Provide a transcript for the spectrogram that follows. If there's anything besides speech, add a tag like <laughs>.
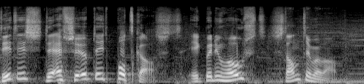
Dit is de FC Update podcast. Ik ben uw host, Stan Timmerman.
